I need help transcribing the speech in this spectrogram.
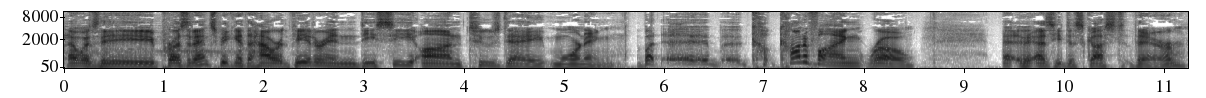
That was the president speaking at the Howard Theater in D.C. on Tuesday morning. But uh, codifying Roe, uh, as he discussed there,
